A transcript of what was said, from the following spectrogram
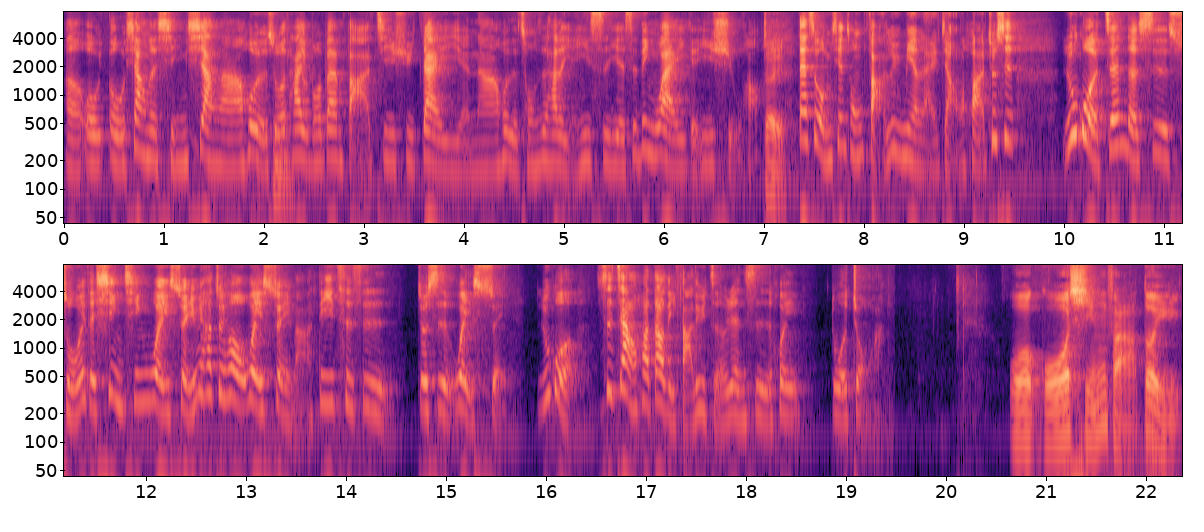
呃，偶偶像的形象啊，或者说他有没有办法继续代言啊，或者从事他的演艺事业是另外一个 issue 哈。对。但是我们先从法律面来讲的话，就是。如果真的是所谓的性侵未遂，因为他最后未遂嘛，第一次是就是未遂。如果是这样的话，到底法律责任是会多重啊？我国刑法对于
